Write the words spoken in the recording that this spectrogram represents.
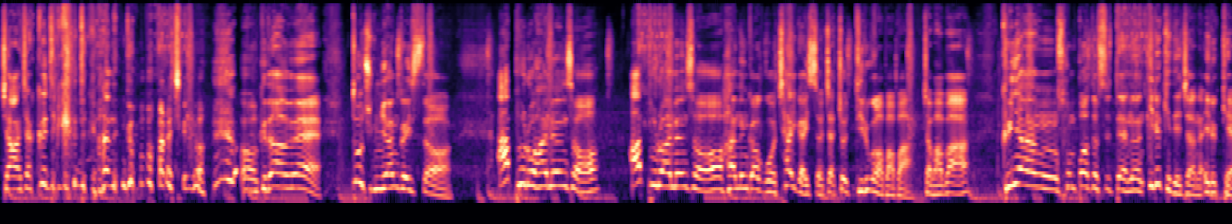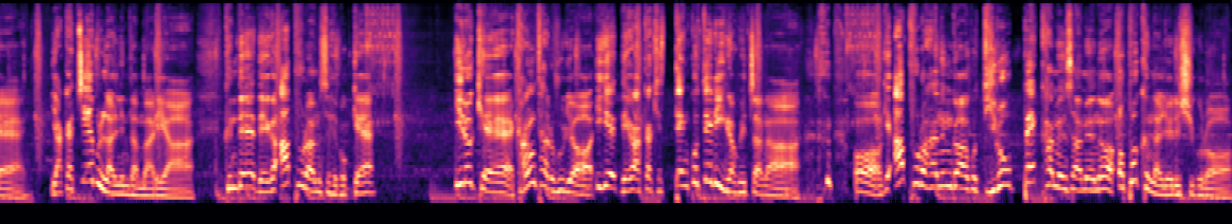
자 자 끄덕끄덕 하는 거 바로 저거 어 그 다음에 또 중요한 거 있어. 앞으로 하면서 앞으로 하면서 하는 거하고 차이가 있어. 자 저 뒤로 가봐봐. 자 봐봐. 그냥 손 뻗었을 때는 이렇게 되잖아 이렇게. 약간 잽을 날린단 말이야. 근데 내가 앞으로 하면서 해볼게. 이렇게 강타를 후려. 이게 내가 아까 땡꼬 때리기라고 했잖아. 어 이게 앞으로 하는 거하고 뒤로 백 하면서 하면은 어퍼컷 날려 이런 식으로.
